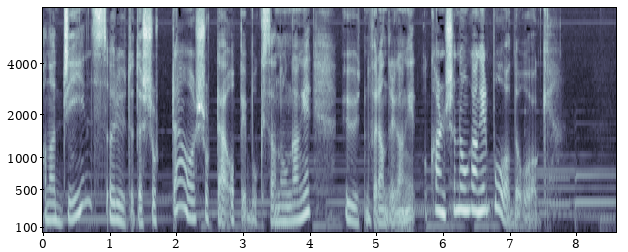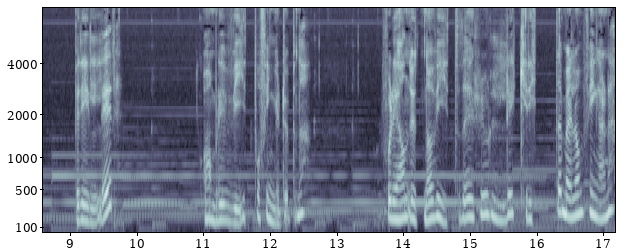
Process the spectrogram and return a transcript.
Han har jeans og rutete skjorte, og skjorta er oppi buksa noen ganger, utenfor andre ganger, og kanskje noen ganger både og. Briller, og han blir hvit på fingertuppene. Fordi han uten å vite det ruller krittet mellom fingrene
